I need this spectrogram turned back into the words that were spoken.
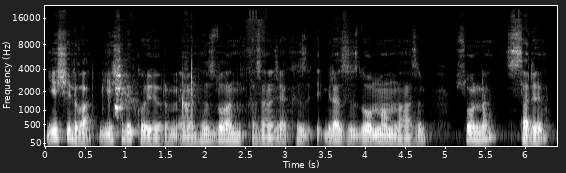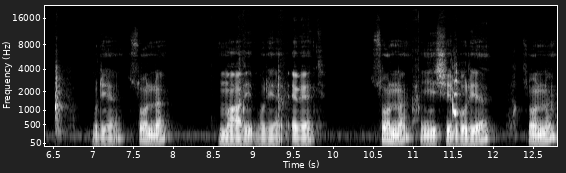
Yeşil var. Yeşili koyuyorum. Hemen hızlı olan kazanacak. Hız, biraz hızlı olmam lazım. Sonra sarı buraya. Sonra mavi buraya. Evet. Sonra yeşil buraya. Sonra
